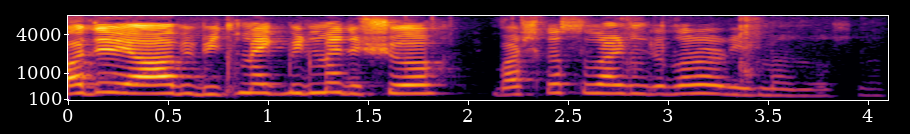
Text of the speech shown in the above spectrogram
Hadi ya abi bitmek bilmedi şu. Başka slime videoları arayayım ben sırada.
